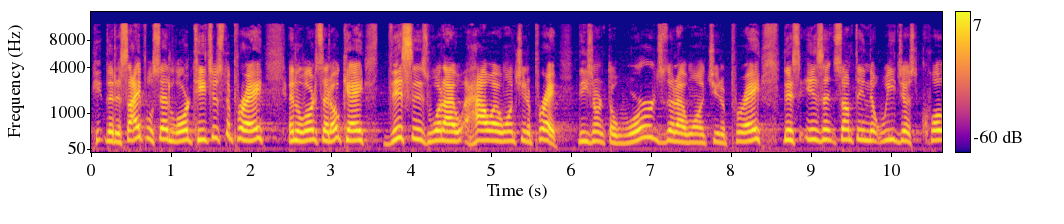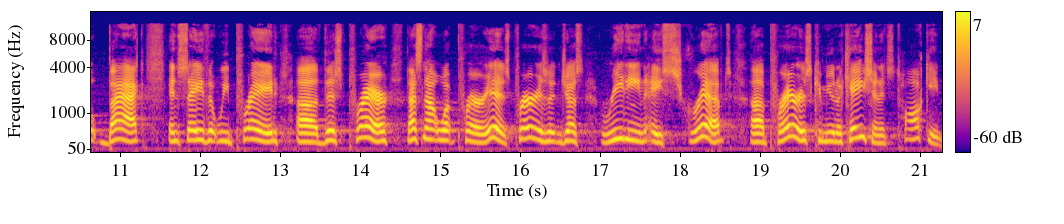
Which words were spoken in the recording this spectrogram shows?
he, the disciples said, Lord, teach us to pray. And the Lord said, Okay, this is what I, how I want you to pray. These aren't the words that I want you to pray. This isn't something that we just quote back and say that we prayed uh, this prayer. That's not what prayer is. Prayer isn't just reading a script, uh, prayer is communication, it's talking.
